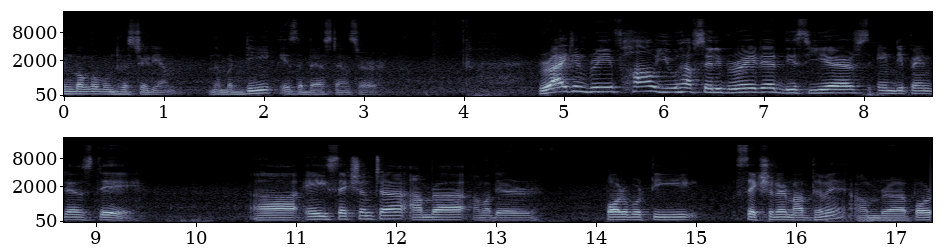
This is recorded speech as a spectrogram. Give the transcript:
in Bangabandhu Stadium. Number D is the best answer. Write in brief how you have celebrated this year's Independence Day. এই সেকশনটা আমরা আমাদের পরবর্তী সেকশনের মাধ্যমে আমরা পর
